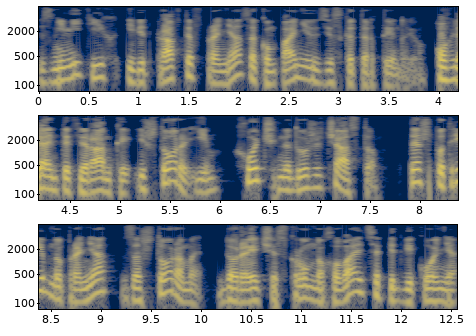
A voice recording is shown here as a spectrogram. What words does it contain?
зніміть їх і відправте в прання за компанію зі скатертиною. Огляньте фіранки і штори їм, хоч не дуже часто. Теж потрібно прання за шторами, до речі, скромно ховається підвіконня,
